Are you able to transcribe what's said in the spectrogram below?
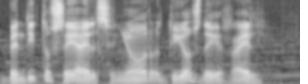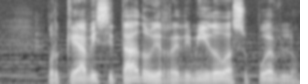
Bendito sea el Señor, Dios de Israel, porque ha visitado y redimido a su pueblo,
